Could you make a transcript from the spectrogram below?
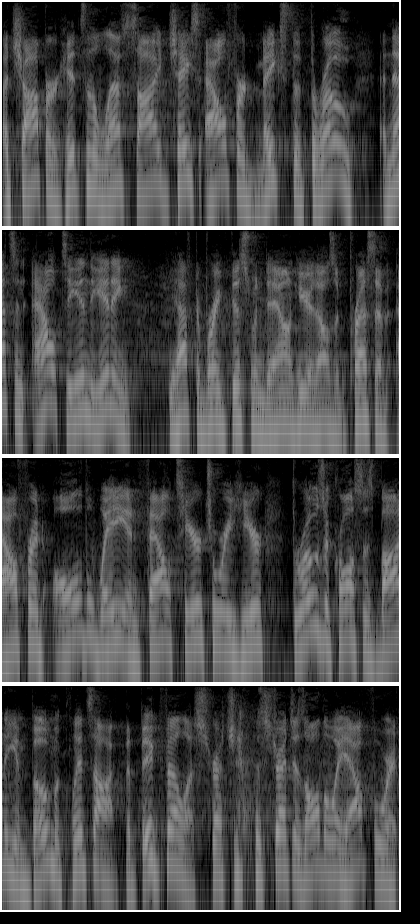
A chopper hit to the left side. Chase Alford makes the throw and that's an out to end the inning. You have to break this one down here. That was impressive. Alfred all the way in foul territory here, throws across his body, and Bo McClintock, the big fella, stretches, stretches all the way out for it.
